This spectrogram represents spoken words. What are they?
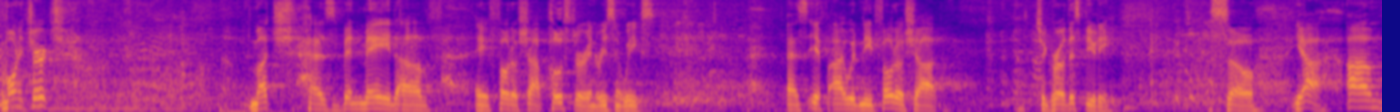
Good morning, church. Much has been made of a Photoshop poster in recent weeks, as if I would need Photoshop to grow this beauty. So, yeah. Um,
